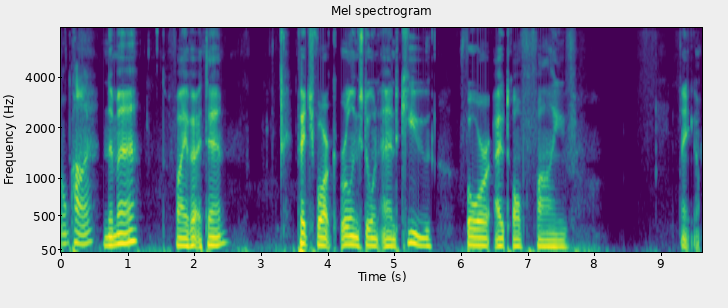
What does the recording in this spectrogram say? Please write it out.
Okay. NME, 5 out of 10. Pitchfork, Rolling Stone, and Q, 4 out of 5. There you go.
